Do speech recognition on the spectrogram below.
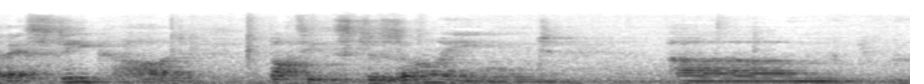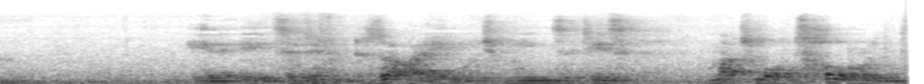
an SD card, but it's designed. Um, in, it's a different design, which means it is much more tolerant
